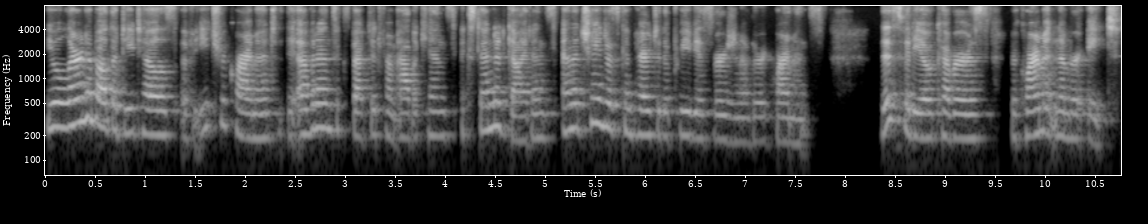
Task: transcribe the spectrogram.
You will learn about the details of each requirement, the evidence expected from applicants, extended guidance, and the changes compared to the previous version of the requirements. This video covers requirement number eight.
